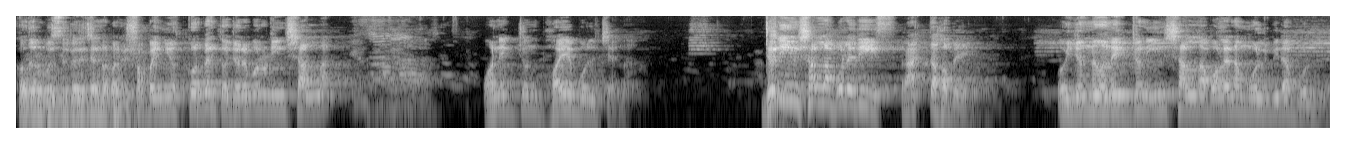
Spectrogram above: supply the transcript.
কত বুঝতে পেরেছেন সবাই নিয়ত করবেন তো? জোরে বলুন ইনশাল্লাহ অনেকজন ভয়ে বলছে না। যদি ইনশাল্লাহ বলে দিস, রাখতে হবে। ওই জন্য অনেকজন ইনশাল্লাহ বলে না, মলবিরা বললে।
